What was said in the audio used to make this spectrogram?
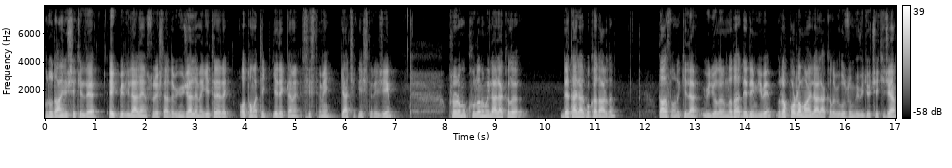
Bunu da aynı şekilde ek bir ilerleyen süreçlerde bir güncelleme getirerek otomatik yedekleme sistemi gerçekleştireceğim. Programın kullanımı ile alakalı detaylar bu kadardı. Daha sonrakiler videolarımda da dediğim gibi raporlama ile alakalı bir uzun bir video çekeceğim.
